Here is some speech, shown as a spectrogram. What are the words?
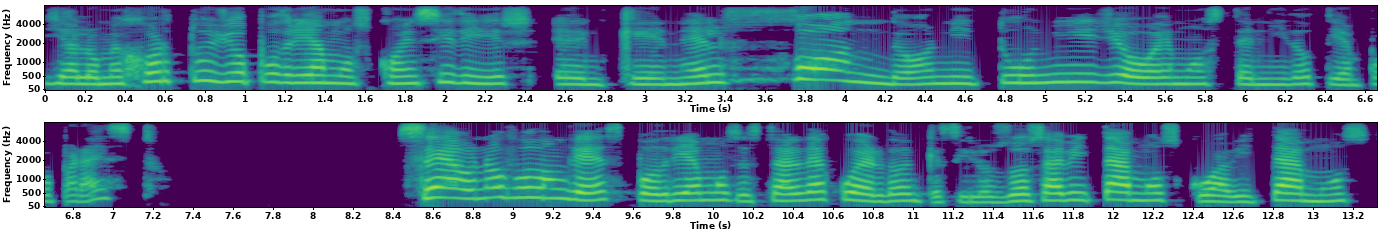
Y a lo mejor tú y yo podríamos coincidir en que en el fondo ni tú ni yo hemos tenido tiempo para esto. Sea o no fodongués, podríamos estar de acuerdo en que si los dos habitamos, cohabitamos,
